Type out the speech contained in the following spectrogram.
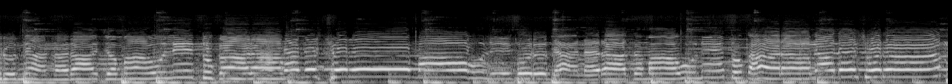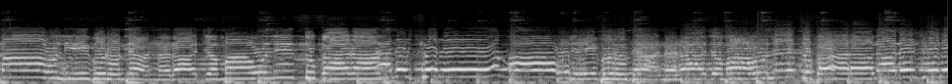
गुरु ज्ञानराज माऊली तुकाराम. ज्ञानेश्वर माऊली गुरु ज्ञानराज माऊली तुकाराम. ज्ञानेश्वर माऊली गुरु ज्ञानराज माऊली तुकाराम. ज्ञानेश्वर माऊली गुरु ज्ञानराज माऊली तुकाराम. ज्ञानेश्वर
